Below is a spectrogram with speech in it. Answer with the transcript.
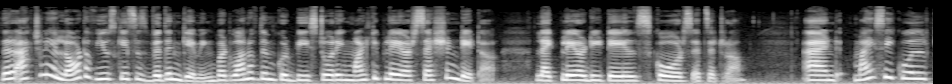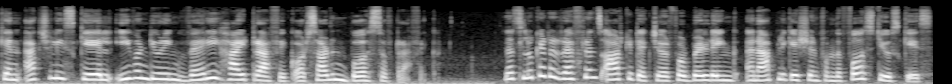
There are actually a lot of use cases within gaming, but one of them could be storing multiplayer session data like player details, scores, etc. And MySQL can actually scale even during very high traffic or sudden bursts of traffic. Let's look at a reference architecture for building an application from the first use case,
